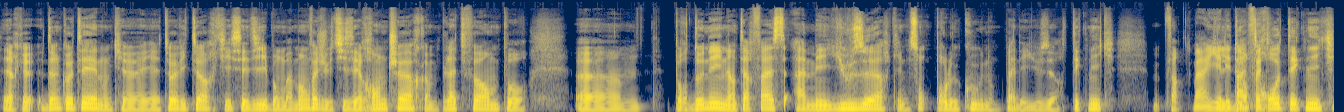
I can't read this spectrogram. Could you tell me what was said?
C'est-à-dire que d'un côté, donc il y a toi Victor qui s'est dit bon bah moi en fait je vais utiliser Rancher comme plateforme pour pour donner une interface à mes users qui ne sont pour le coup donc pas des users techniques, enfin Bah, il y a les deux pas en fait. trop techniques.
